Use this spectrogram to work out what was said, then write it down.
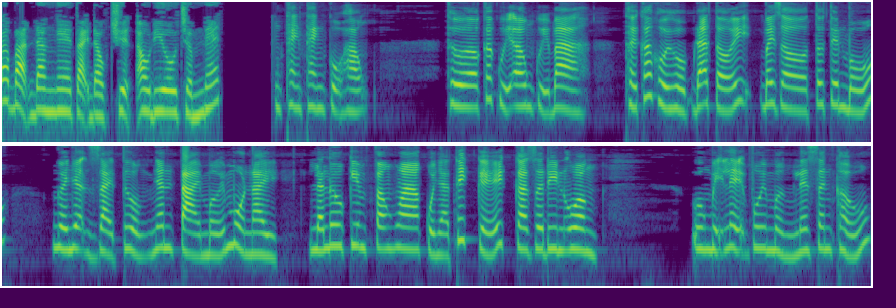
Các bạn đang nghe tại đọc truyện audio.net Thanh thanh cổ họng. Thưa các quý ông, quý bà, Thời khắc hồi hộp đã tới, Bây giờ tôi tuyên bố, Người nhận giải thưởng nhân tài mới mùa này Là Lưu Kim Phong Hoa của nhà thiết kế Kazadin Uông. Uông Mỹ Lệ vui mừng lên sân khấu,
